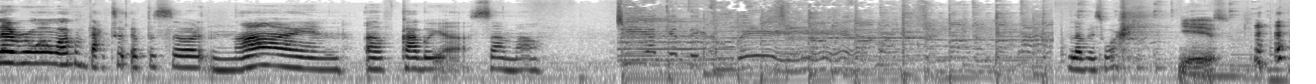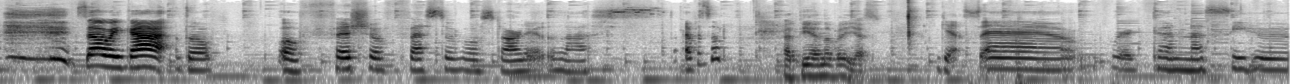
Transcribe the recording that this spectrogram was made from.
Hello everyone, welcome back to episode 9 of Kaguya Sama. Love is War. Yes. so we got the official festival started last episode. At the end of it, yes. Yes, and we're gonna see who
